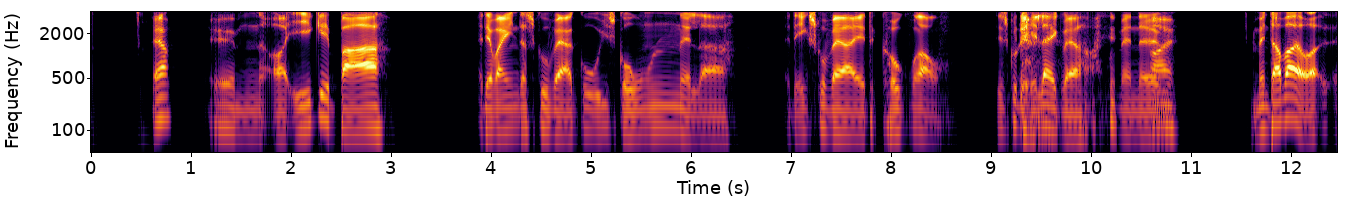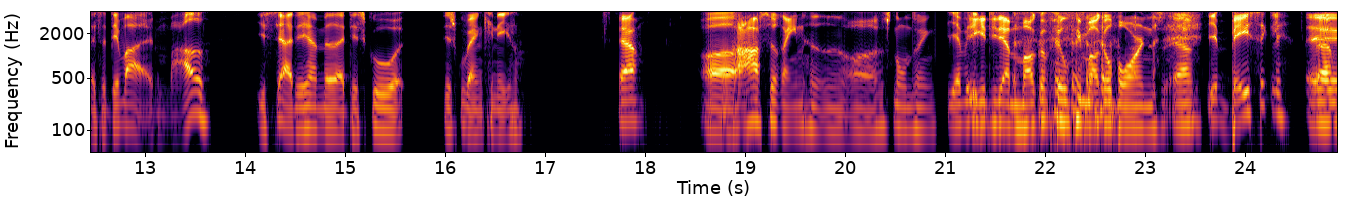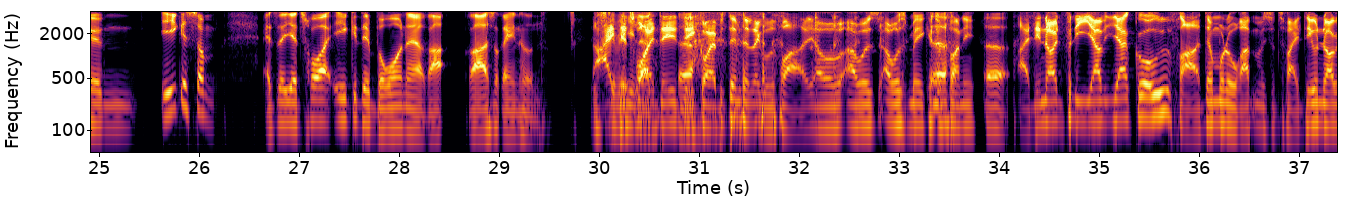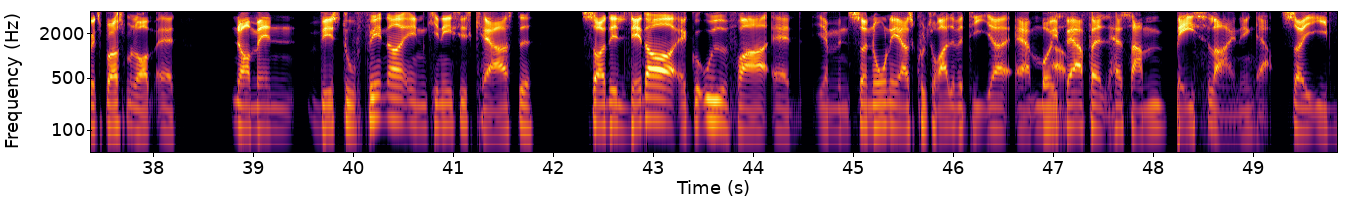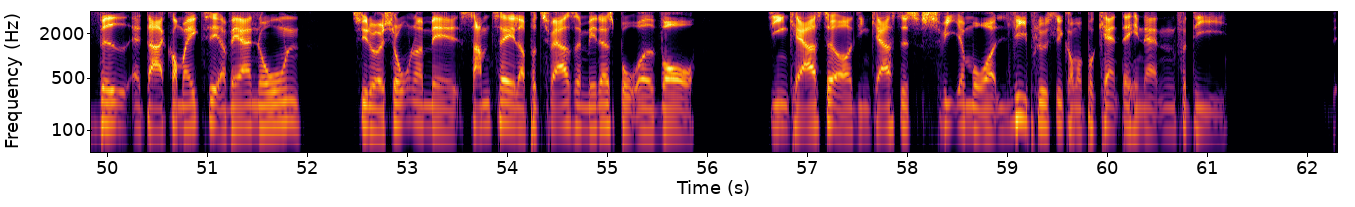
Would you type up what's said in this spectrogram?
Ja. Øhm, og ikke bare, at det var en, der skulle være god i skolen, eller at det ikke skulle være et kokvrag. Det skulle det heller ikke være. men, øhm, Nej. men der var jo, altså det var meget, især det her med, at det skulle, det skulle være en kineser. Ja. Og Racerenhed og sådan nogle ting. jeg vil Ikke de der muggle, filthy muggleborns. Ja. Ja, basically. Ja. Øhm, ikke som... Altså, jeg tror ikke, det er på grund af ra- racerenheden. Nej, det tror jeg, det, det går jeg bestemt heller ikke ud fra. Jeg, I, was, I was making Ja. it funny. Ja. Nej, det er nok, fordi jeg, jeg går ud fra, der må du rette mig, hvis jeg tager fejl, det er jo nok et spørgsmål om, at når man, hvis du finder en kinesisk kæreste, så er det lettere at gå ud fra, at jamen, så nogle af jeres kulturelle værdier er, må ja. Ja. i hvert fald have samme baseline. Ikke? Ja. Så I ved, at der kommer ikke til at være nogen situationer med samtaler på tværs af middagsbordet, hvor din kæreste og din kærestes svigermor lige pludselig kommer på kant af hinanden, fordi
